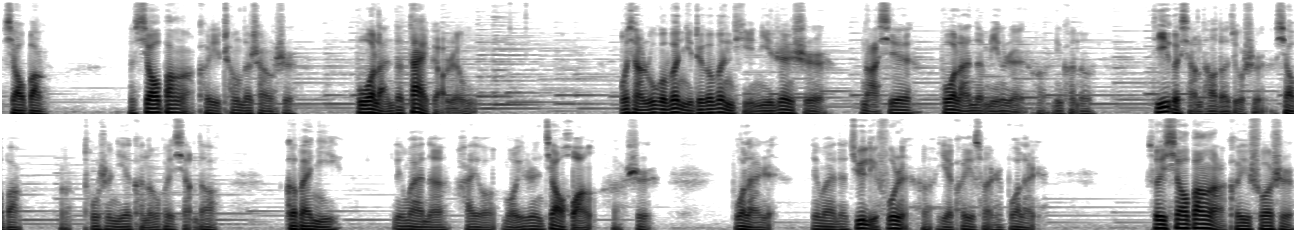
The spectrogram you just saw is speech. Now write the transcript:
肖邦。那肖邦啊，可以称得上是波兰的代表人物。我想，如果问你这个问题，你认识哪些波兰的名人啊？你可能第一个想到的就是肖邦。啊，同时你也可能会想到，哥白尼，另外呢还有某一任教皇啊是波兰人，另外呢居里夫人啊也可以算是波兰人，所以肖邦啊可以说是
